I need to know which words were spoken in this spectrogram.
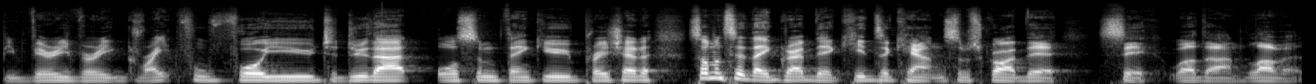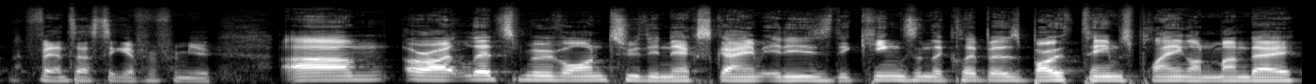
Be very, very grateful for you to do that. Awesome. Thank you. Appreciate it. Someone said they grabbed their kids' account and subscribed there. Sick. Well done. Love it. Fantastic effort from you. Um, all right, let's move on to the next game. It is the Kings and the Clippers. Both teams playing on Monday.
